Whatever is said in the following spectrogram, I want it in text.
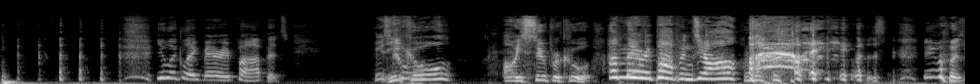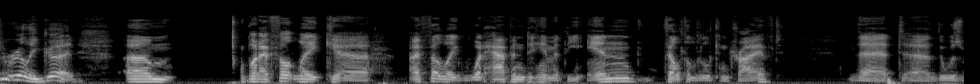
you look like Mary Poppins. Is he cool? Oh, he's super cool. I'm Mary Poppins, y'all. it was, it was really good. Um, but I felt like, uh, I felt like what happened to him at the end felt a little contrived. That, uh, there was,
